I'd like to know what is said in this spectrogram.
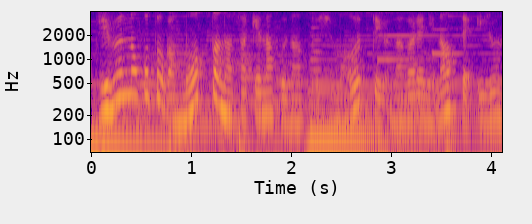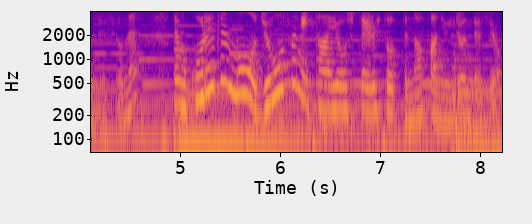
自分のことがもっと情けなくなってしまうっていう流れになっているんですよね。でもこれでも上手に対応している人って中にいるんですよ。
